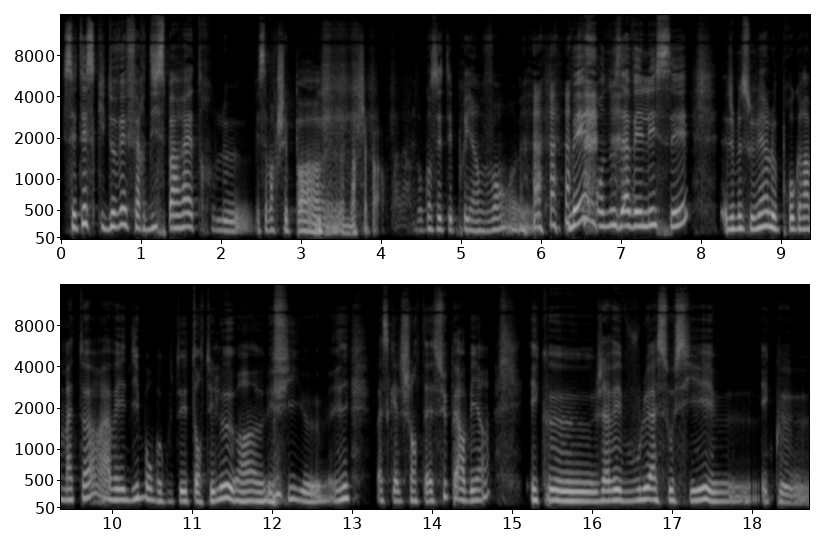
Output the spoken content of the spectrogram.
c'était ce qui devait faire disparaître le. Mais ça marchait pas, euh, ça marchait pas. Voilà. Donc on s'était pris un vent. euh. Mais on nous avait laissé. Je me souviens, le programmateur avait dit bon, bah, écoutez, tentez-le, hein, les filles, euh, parce qu'elle chantait super bien et que j'avais voulu associer euh, et que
